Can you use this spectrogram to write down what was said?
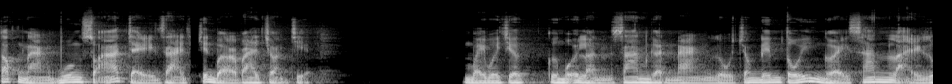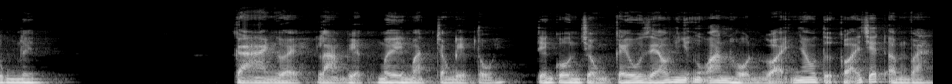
Tóc nàng buông xóa chảy dài trên bờ vai tròn trịa. Mấy bữa trước, Cứ mỗi lần san gần nàng Rồi trong đêm tối người san lại rung lên. Cả hai người làm việc mê mẩn trong đêm tối. Tiếng côn trùng kêu réo như những oan hồn gọi nhau tự cõi chết âm vàng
